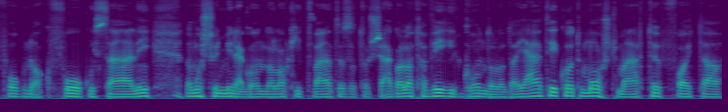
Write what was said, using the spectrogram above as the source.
fognak fókuszálni. Na most, hogy mire gondolok itt változatosság alatt, ha végig gondolod a játékot, most már többfajta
